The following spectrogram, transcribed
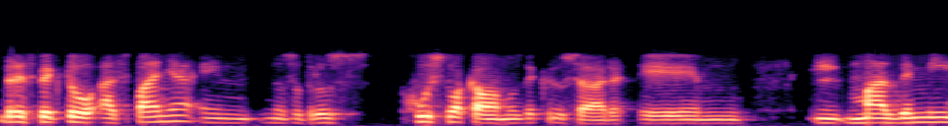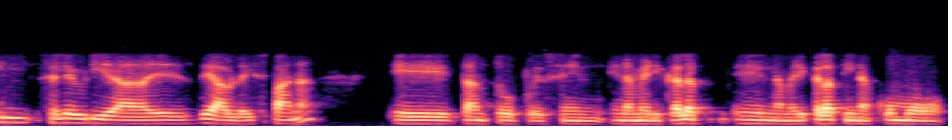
respecto a España, en, nosotros justo acabamos de cruzar eh, l- más de mil celebridades de habla hispana, eh, tanto pues en, en, América, en América Latina como,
